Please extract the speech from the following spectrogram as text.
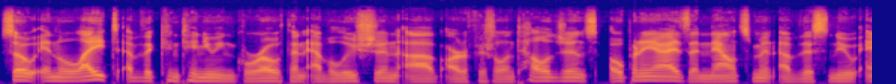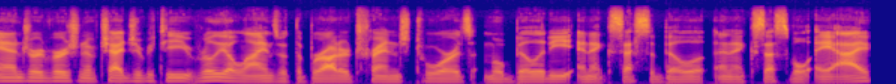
So, in light of the continuing growth and evolution of artificial intelligence, OpenAI's announcement of this new Android version of ChatGPT really aligns with the broader trend towards mobility and accessible and accessible AI.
